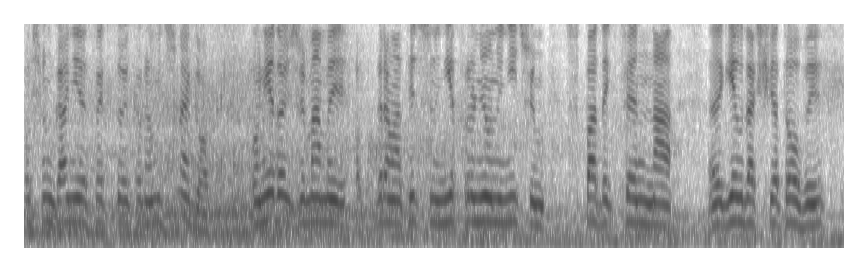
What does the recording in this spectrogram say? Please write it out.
osiąganie efektu ekonomicznego. Bo nie dość, że mamy dramatyczny, niechroniony niczym spadek cen na giełdach światowych,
